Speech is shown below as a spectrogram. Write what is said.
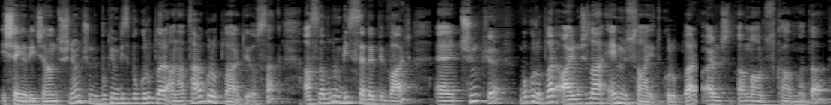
işe yarayacağını düşünüyorum. Çünkü bugün biz bu gruplara anahtar gruplar diyorsak aslında bunun bir sebebi var. E, çünkü bu gruplar ayrımcılığa en müsait gruplar. Ayrımcılığa maruz kalmada.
